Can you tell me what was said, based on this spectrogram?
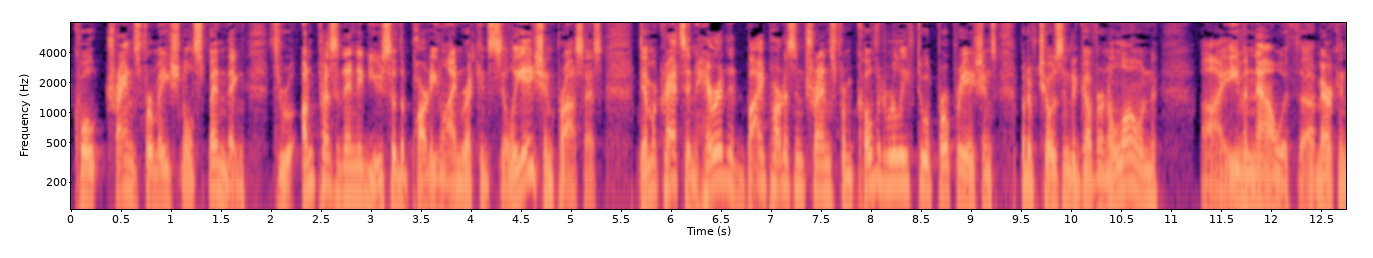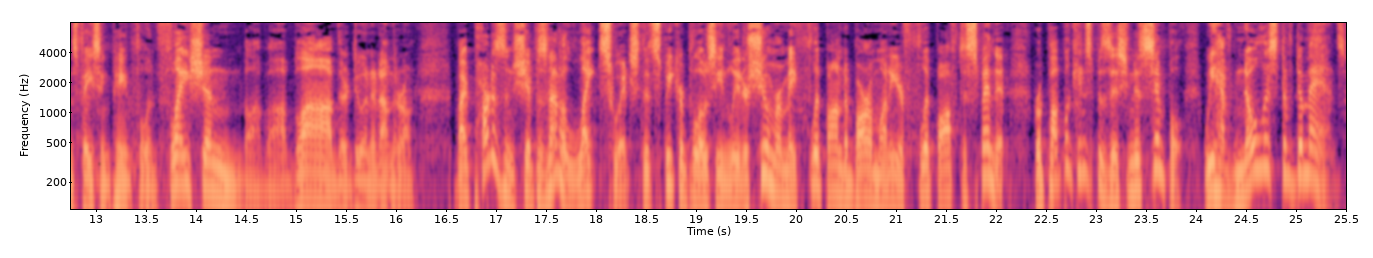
quote, transformational spending through unprecedented use of the party line reconciliation process. Democrats inherited bipartisan trends from COVID relief to appropriations, but have chosen to govern alone. Uh, even now with Americans facing painful inflation, blah, blah, blah, they're doing it on their own. Bipartisanship is not a light switch that Speaker Pelosi and Leader Schumer may flip on to borrow money or flip off to spend it. Republicans' position is simple. We have no list of demands.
